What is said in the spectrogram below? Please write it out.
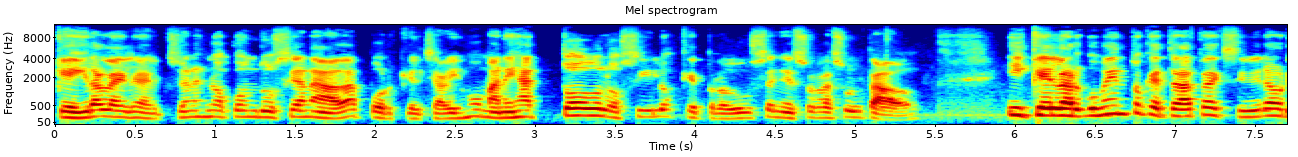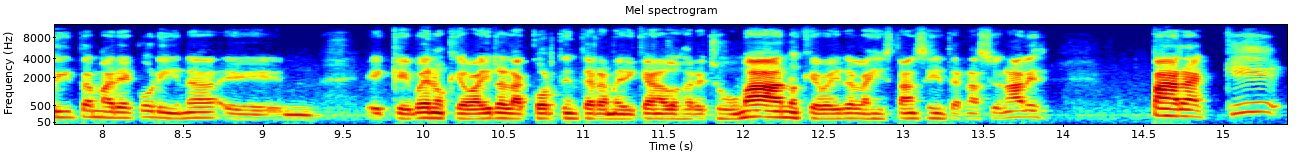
que ir a las elecciones no conduce a nada porque el chavismo maneja todos los hilos que producen esos resultados y que el argumento que trata de exhibir ahorita María Corina, que bueno, que va a ir a la Corte Interamericana de los Derechos Humanos, que va a ir a las instancias internacionales, ¿para qué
